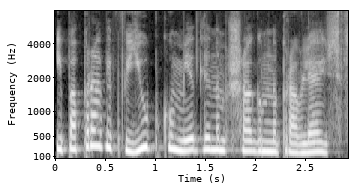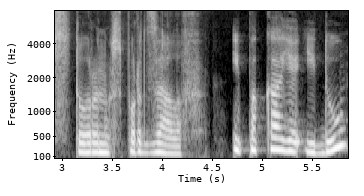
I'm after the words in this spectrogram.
и, поправив юбку, медленным шагом направляюсь в сторону спортзалов. И пока я иду,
